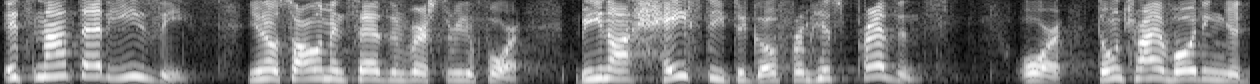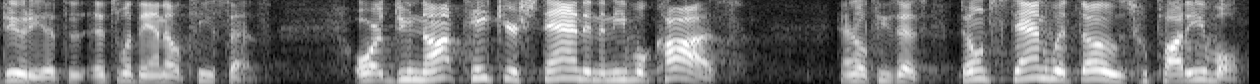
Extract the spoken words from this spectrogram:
It's not that easy. You know, Solomon says in verse 3 to 4 be not hasty to go from his presence, or don't try avoiding your duty. It's, it's what the NLT says. Or do not take your stand in an evil cause. NLT says, don't stand with those who plot evil.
